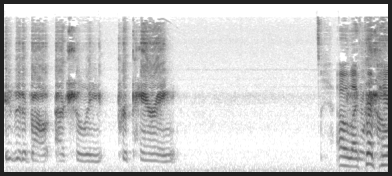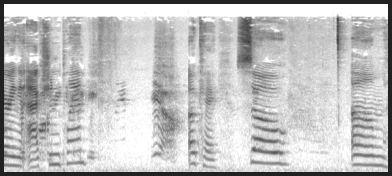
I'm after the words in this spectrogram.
is it about actually preparing? Oh, like preparing an action plan? Yeah. Okay. So um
